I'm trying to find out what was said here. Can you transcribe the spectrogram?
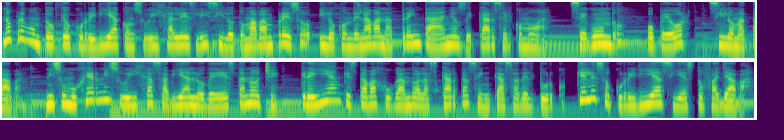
No preguntó qué ocurriría con su hija Leslie si lo tomaban preso y lo condenaban a 30 años de cárcel como a segundo, o peor, si lo mataban. Ni su mujer ni su hija sabían lo de esta noche, creían que estaba jugando a las cartas en casa del turco. ¿Qué les ocurriría si esto fallaba?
